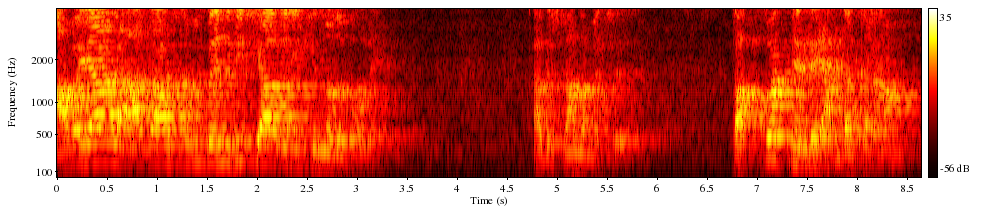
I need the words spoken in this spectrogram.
അവയാൽ ആകാശം ബന്ധിക്കാതിരിക്കുന്നത് പോലെ. ആ ദൃഷ്ടാന്തം വെച്ച് തത്വജ്ഞന്റെ അന്ധകരണം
